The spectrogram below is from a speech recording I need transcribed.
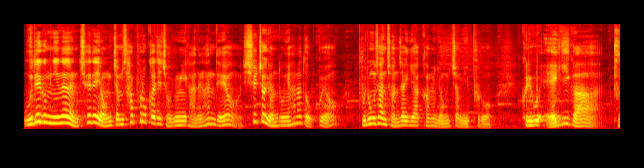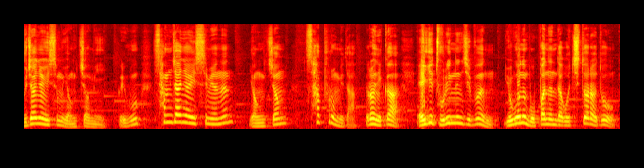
우대금리는 최대 0.4%까지 적용이 가능한데요. 실적 연동이 하나도 없고요. 부동산 전자계약하면 0.2%, 그리고 아기가 두 자녀 있으면 0.2, 그리고 3자녀 있으면은 0.4%입니다. 그러니까 아기 둘 있는 집은 요거는 못 받는다고 치더라도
